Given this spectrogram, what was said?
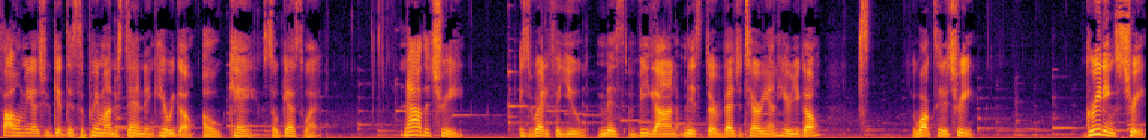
Follow me as you get this supreme understanding. Here we go. Okay, so guess what? Now the tree is ready for you, Miss Vegan, Mr. Vegetarian. Here you go. You walk to the tree. Greetings, tree.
